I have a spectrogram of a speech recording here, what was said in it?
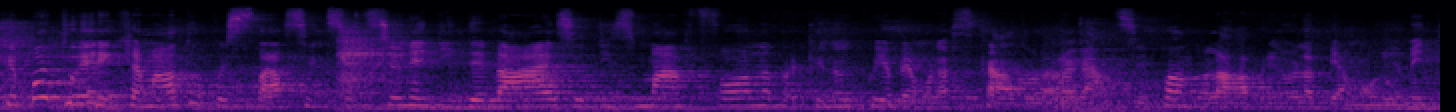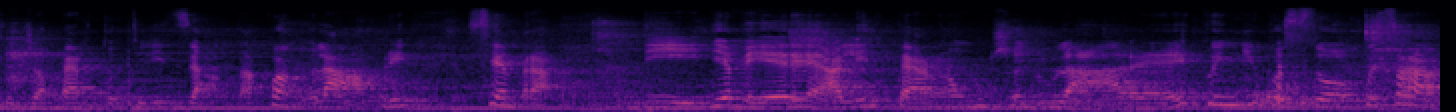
Che poi tu hai richiamato questa sensazione di device o di smartphone perché noi qui abbiamo la scatola ragazzi, quando la apri non l'abbiamo ovviamente già aperta e utilizzata, quando la apri sembra di, di avere all'interno un cellulare e quindi questo, questa-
